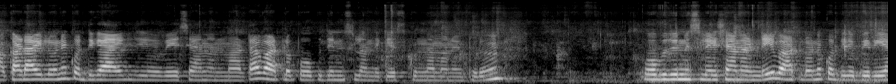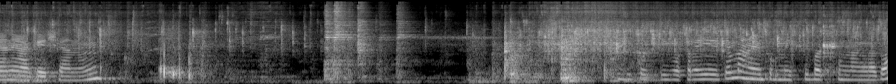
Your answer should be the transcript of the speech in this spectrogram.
ఆ కడాయిలోనే కొద్దిగా ఆయిల్ వేసాను వాటిలో పోపు దినుసులు అందుకు వేసుకుందాం మనం ఇప్పుడు. పోపు దినుసులు వేసానండి. వాటిలోనే కొద్దిగా బిర్యానీ ఆకేసాను ఇది కొద్దిగా ఫ్రై అయితే మనం ఇప్పుడు మిక్సీ పట్టుకున్నాం కదా.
